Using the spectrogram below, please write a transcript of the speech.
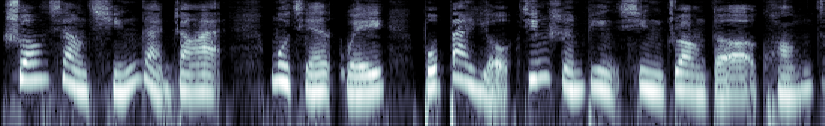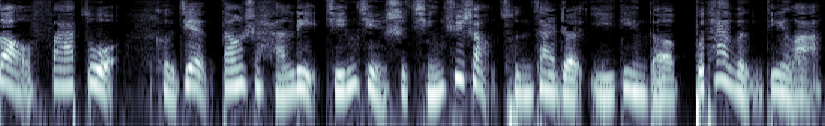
双向情感障碍，目前为不伴有精神病性状的狂躁发作。可见，当时韩丽仅仅是情绪上存在着一定的不太稳定啊，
